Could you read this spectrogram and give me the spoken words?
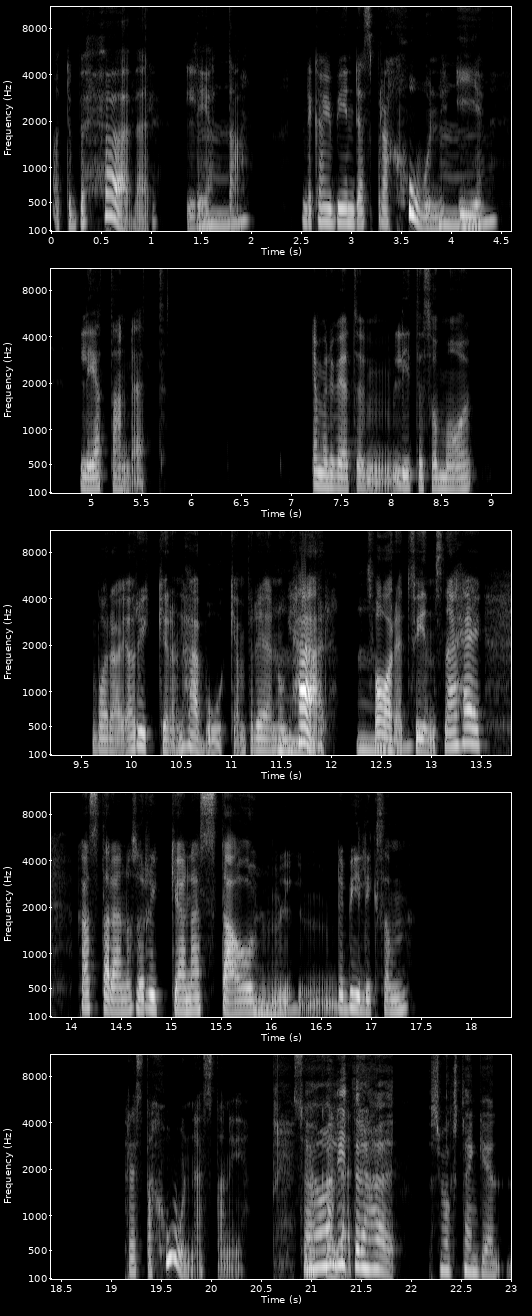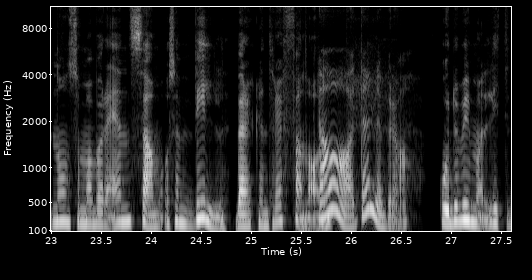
att du behöver leta. Mm. Men det kan ju bli en desperation i Mm. letandet. Ja men du vet, mm, lite som att bara, jag rycker den här boken för det är nog Mm. här Mm. svaret finns. Nej, hej, kastar den och så rycker jag nästa och det blir liksom prestation nästan i Ja, sökandet. lite det här som jag också tänker, någon som har varit ensam och sen vill verkligen träffa någon. Ja, den är bra. Och då blir man lite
